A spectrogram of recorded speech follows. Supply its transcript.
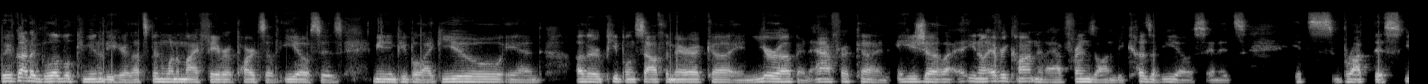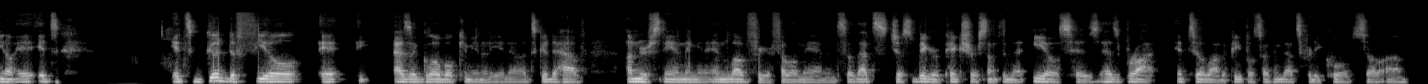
we've got a global community here. That's been one of my favorite parts of eos is meeting people like you and other people in south america and europe and africa and asia. You know every continent i have friends on because of eos and it's it's brought this you know it, it's it's good to feel it as a global community you know. It's good to have understanding and, and, love for your fellow man. And so that's just bigger picture something that eos has has brought into a lot of people. So i think that's pretty cool. So um,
